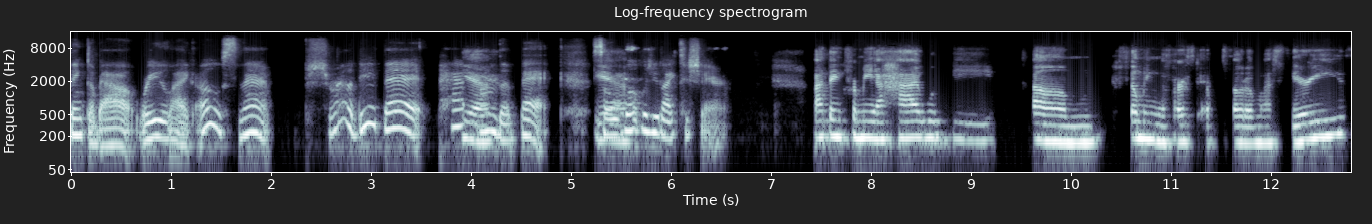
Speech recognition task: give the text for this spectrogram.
think about where you're like, oh, snap, sure did that. Pat yeah. on the back. So yeah. what would you like to share? I think for me, a high would be um, filming the first episode of my series.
